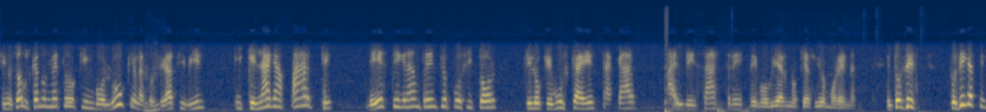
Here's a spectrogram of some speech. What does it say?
sino estamos buscando un método que involucre a la sociedad civil y que la haga parte de este gran frente opositor que lo que busca es sacar al desastre de gobierno que ha sido Morena. Entonces, pues fíjate,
